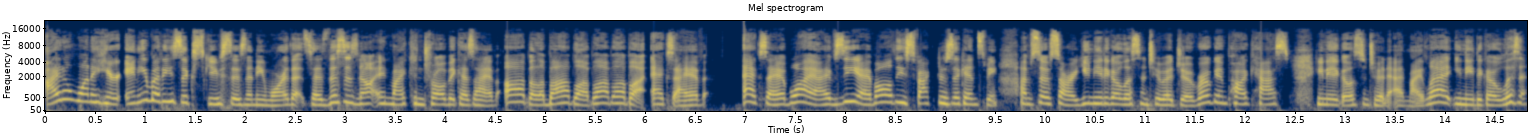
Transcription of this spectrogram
I don't want to hear anybody's excuses anymore that says this is not in my control because I have ah, blah, blah, blah, blah, blah, blah, X. I have X, I have Y, I have Z, I have all these factors against me. I'm so sorry. You need to go listen to a Joe Rogan podcast. You need to go listen to an Ed Mylett. You need to go listen.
